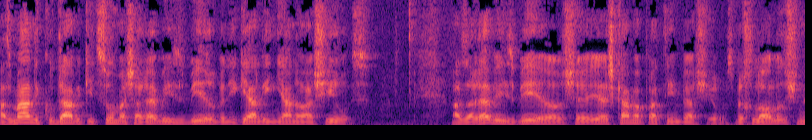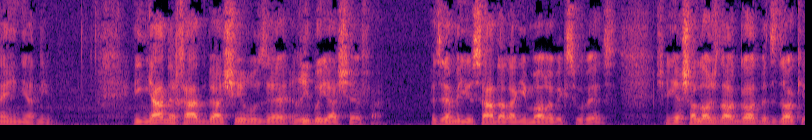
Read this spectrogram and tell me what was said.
אז מה הנקודה בקיצור מה שהרבי הסביר בניגיע לעניין השירוס? אז הרבי הסביר שיש כמה פרטים באשירוס, בכלול שני עניינים. עניין אחד באשירוס זה ריבוי השפע, וזה מיוסד על הגימורה בקסובס, שיש שלוש דרגות בצדוקה.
